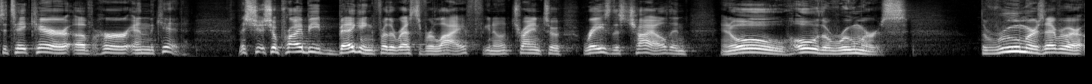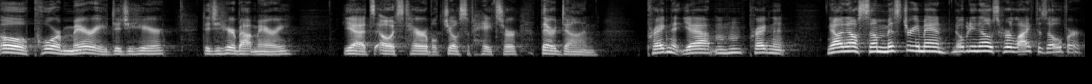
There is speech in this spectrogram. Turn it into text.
to take care of her and the kid. She'll probably be begging for the rest of her life, you know, trying to raise this child. And, and oh, oh, the rumors. The rumors everywhere. Oh, poor Mary. Did you hear? Did you hear about Mary? Yeah, it's, oh, it's terrible. Joseph hates her. They're done. Pregnant? Yeah, mm-hmm, pregnant. No, no, some mystery man. Nobody knows. Her life is over.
